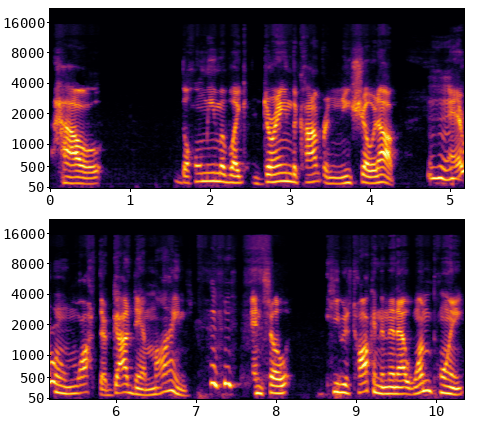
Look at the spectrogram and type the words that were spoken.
how the whole meme of like during the conference and he showed up Mhm. and everyone lost their goddamn minds. and so he was talking and then at one point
